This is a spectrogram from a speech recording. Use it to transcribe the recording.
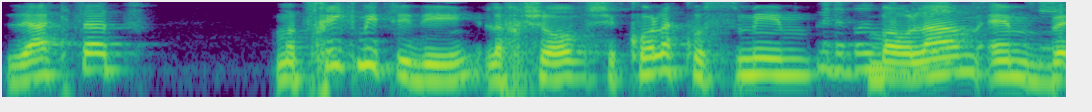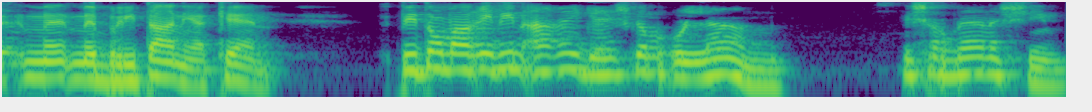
זה היה קצת מצחיק מצידי לחשוב שכל הקוסמים בעולם אנגלית, הם כאילו? מבריטניה כן. אז פתאום הארי הבין אה רגע יש גם עולם. יש הרבה אנשים.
